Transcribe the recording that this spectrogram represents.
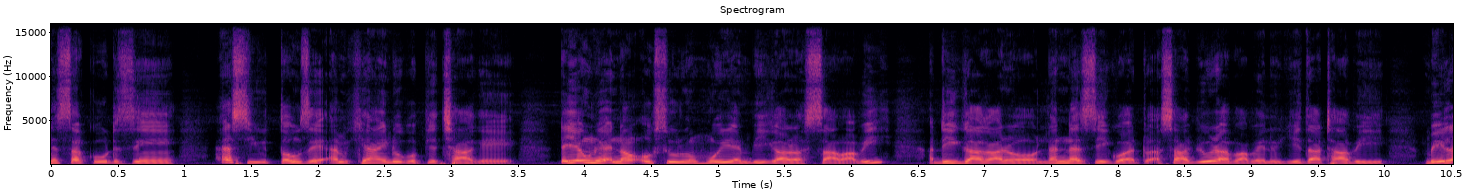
29ဒဇင် SU 30 MKI တို့ကိုပစ်ချခဲ့တရုတ်နဲ့အနောက်အုပ်စုတို့မှွေးတဲ့မီးကတော့စပါပြီအဓိကကတော့လက်နက်ဈေးကွက်အတွက်အစပြိုးတာပါပဲလို့ရေးသားထားပြီးမေလ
